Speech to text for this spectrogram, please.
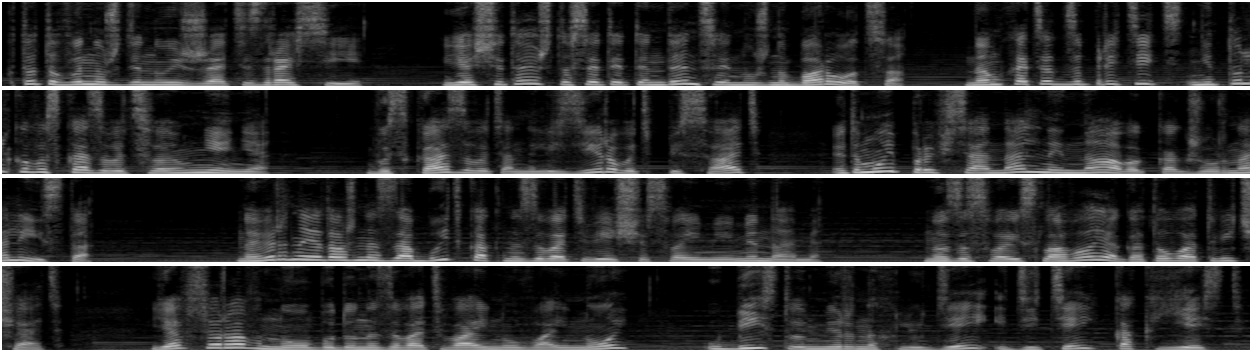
Кто-то вынужден уезжать из России. Я считаю, что с этой тенденцией нужно бороться. Нам хотят запретить не только высказывать свое мнение – Высказывать, анализировать, писать – это мой профессиональный навык как журналиста. Наверное, я должна забыть, как называть вещи своими именами. Но за свои слова я готова отвечать. Я все равно буду называть войну войной, убийство мирных людей и детей как есть.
